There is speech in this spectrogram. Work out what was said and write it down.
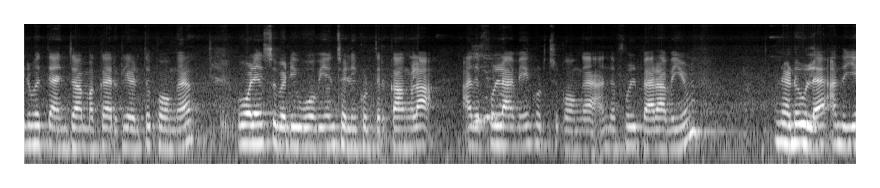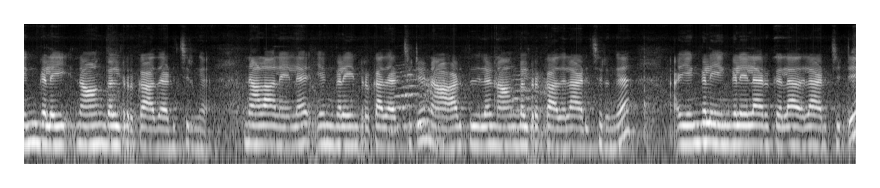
இருபத்தி அஞ்சாம் பக்கம் இருக்குது எடுத்துக்கோங்க. ஓலை சுவடி ஓவியம் சொல்லி கொடுத்துருக்காங்களா? அது ஃபுல்லாகவே குறிச்சிக்கோங்க. அந்த ஃபுல் பேராவையும் நடுவில் அந்த எங்களை நாங்கள் இருக்கா அதை அடிச்சிருங்க. நாலாலையில் எங்களைன்னு இருக்கா அதை அடிச்சுட்டு நான் அடுத்ததில் நாங்கள் இருக்கா அதெல்லாம் அடிச்சிருங்க. எங்களை எங்களையெல்லாம் இருக்கல அதெல்லாம் அடிச்சுட்டு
